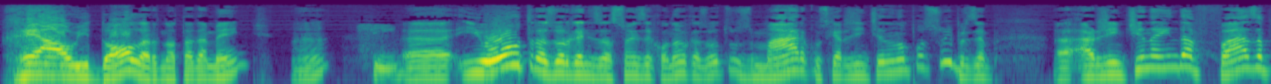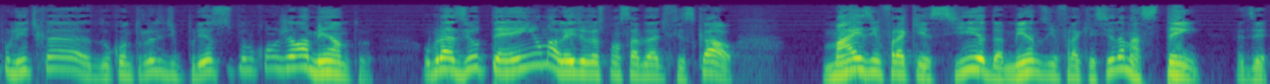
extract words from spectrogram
real e dólar, notadamente, né? Sim. Uh, e outras organizações econômicas, outros marcos que a Argentina não possui. Por exemplo, a Argentina ainda faz a política do controle de preços pelo congelamento. O Brasil tem uma lei de responsabilidade fiscal mais enfraquecida, menos enfraquecida, mas tem. Quer dizer,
